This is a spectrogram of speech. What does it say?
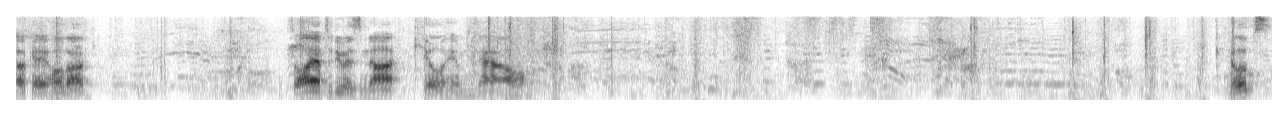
Okay, hold on. So all I have to do is not kill him now. Philip's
